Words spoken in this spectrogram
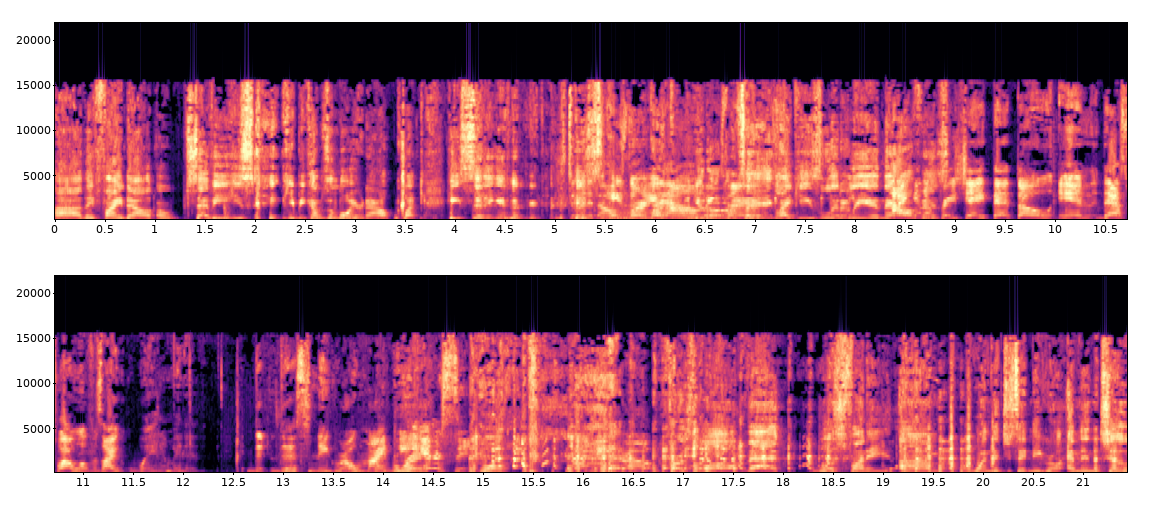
uh, they find out, or Sevi, he's he becomes a lawyer now. Like he's sitting in, he's doing his own He's work now. You know what I'm saying? Like he's literally in their I office. can appreciate that though, and that's why Wolf was like, "Wait a minute, Th- this Negro might be Right. innocent." well, Girl. First of all, that was funny. Um, one that you said Negro, and then two,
